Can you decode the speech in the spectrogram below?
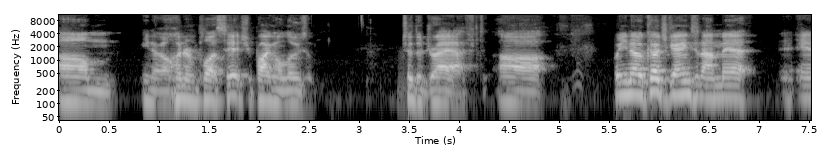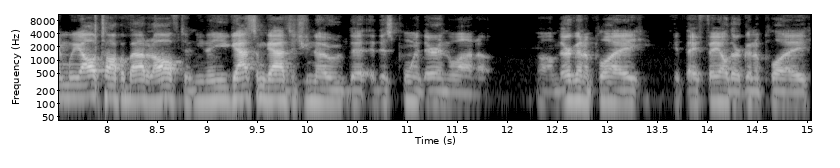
um, you know, 100 plus hits, you're probably going to lose them to the draft. Uh, but you know, Coach Gaines and I met, and we all talk about it often. You know, you got some guys that you know that at this point they're in the lineup. Um, they're going to play. If they fail, they're going to play.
